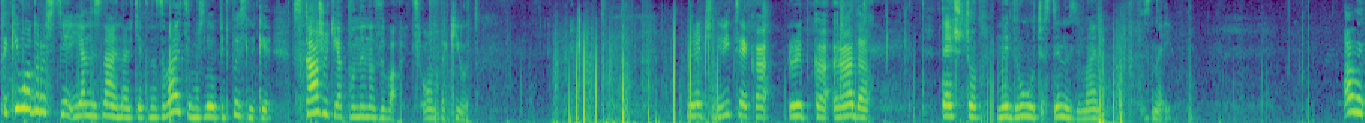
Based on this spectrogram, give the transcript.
Такі водорості, я не знаю навіть, як називаються, можливо, підписники скажуть, як вони називаються. Он такі от. До речі, дивіться, яка рибка рада те, що ми другу частину знімаємо з нею. Але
